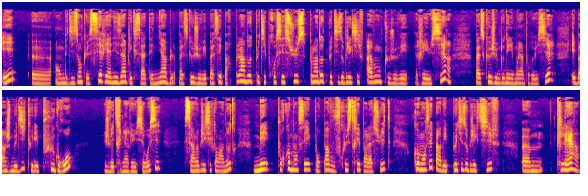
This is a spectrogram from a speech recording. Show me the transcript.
et euh, en me disant que c'est réalisable et que c'est atteignable parce que je vais passer par plein d'autres petits processus, plein d'autres petits objectifs avant que je vais réussir, parce que je vais me donner les moyens pour réussir, et ben je me dis que les plus gros, je vais très bien réussir aussi. C'est un objectif comme un autre, mais pour commencer, pour pas vous frustrer par la suite, commencez par des petits objectifs euh, clairs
